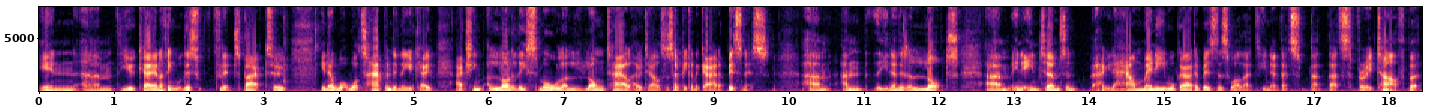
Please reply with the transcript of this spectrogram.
in um, the UK. And I think this flips back to, you know, what what's happened in the UK. Actually, a lot of these smaller long tail hotels are simply going to go out of business, um, and you know, there's a lot um, in in terms of you know, how many will go out of business. Well, that you know, that's that that's very tough. But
